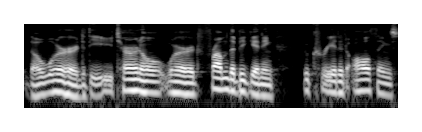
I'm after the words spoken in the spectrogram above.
The Word, the eternal Word from the beginning, who created all things.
